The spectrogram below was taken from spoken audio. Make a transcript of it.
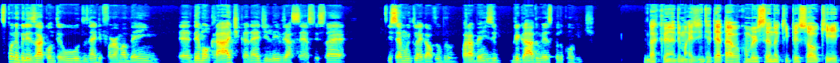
disponibilizar conteúdos né, de forma bem é, democrática, né, de livre acesso. Isso é, isso é muito legal, viu, Bruno? Parabéns e obrigado mesmo pelo convite. Bacana demais. A gente até estava conversando aqui, pessoal, que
